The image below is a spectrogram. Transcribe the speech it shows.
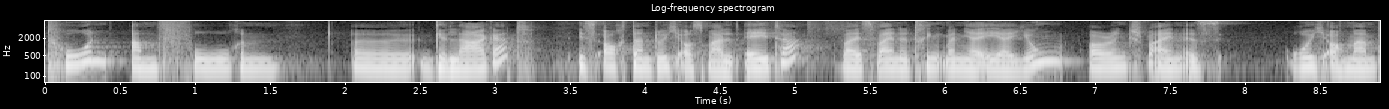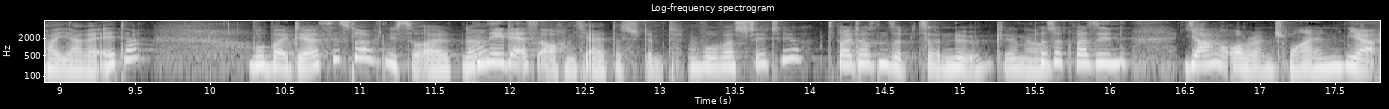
Tonamphoren äh, gelagert. Ist auch dann durchaus mal älter. Weißweine trinkt man ja eher jung. Orange Wein ist ruhig auch mal ein paar Jahre älter. Wobei der ist jetzt, glaube ich, nicht so alt, ne? Nee, der ist auch nicht alt, das stimmt. Wo, was steht hier? 2017, nö. Genau. Das ist ja quasi ein Young Orange Wine. Ja.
